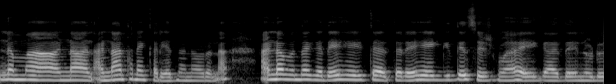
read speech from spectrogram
ನಮ್ಮ ಅಣ್ಣ ಅಣ್ಣ ಅಂತಲೇ ಕರೆಯೋದು ನಾನು ಅವ್ರನ್ನ. ಅಣ್ಣ ಬಂದಾಗ ಅದೇ ಹೇಳ್ತಾ ಇರ್ತಾರೆ, ಹೇಗಿದೆ ಸುಷ್ಮಾ? ಹೇಗಾದೆ? ನೋಡು,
